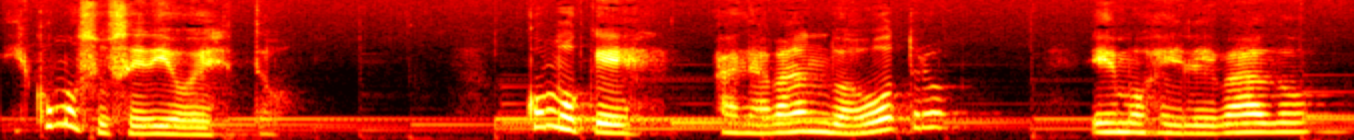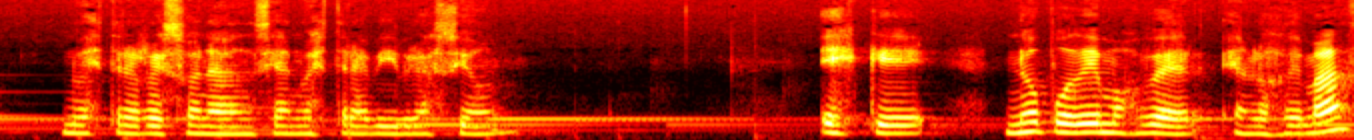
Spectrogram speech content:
¿Y cómo sucedió esto? ¿Cómo que alabando a otro hemos elevado nuestra resonancia, nuestra vibración? Es que no podemos ver en los demás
